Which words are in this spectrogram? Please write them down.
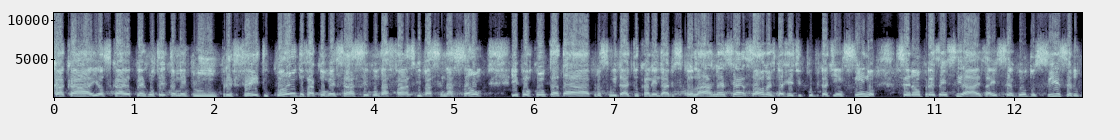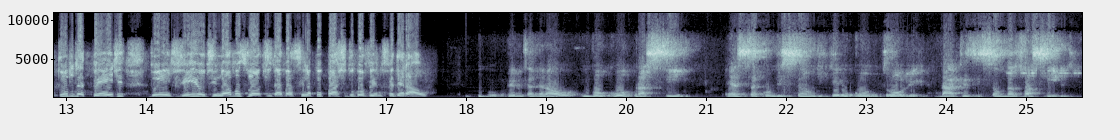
Cacá e Oscar, eu perguntei também para o prefeito quando vai começar a segunda fase de vacinação e por conta da proximidade do calendário escolar, né, se as aulas da rede pública de ensino serão presenciais. Aí, segundo Cícero, tudo depende do envio de novos lotes da vacina por parte do governo federal. O governo federal invocou para si essa condição de ter o controle da aquisição das vacinas.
